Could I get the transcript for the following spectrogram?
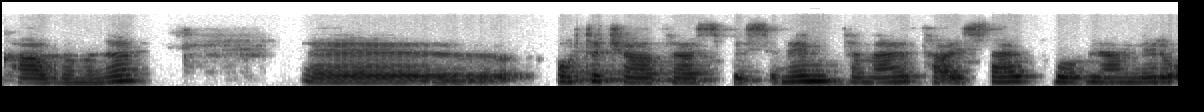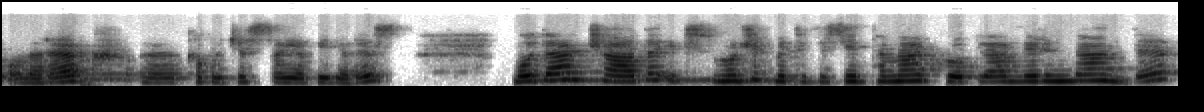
kavramını e, Orta Çağ felsefesinin temel tarihsel problemleri olarak e, kabaca sayabiliriz. Modern çağda epistemolojik metafiziğin temel problemlerinden de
